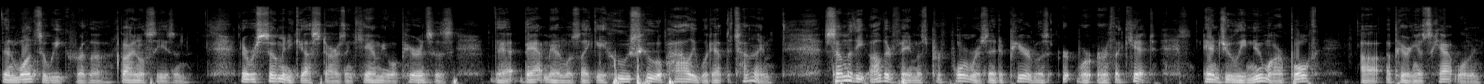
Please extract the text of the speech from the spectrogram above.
then once a week for the final season. There were so many guest stars and cameo appearances that Batman was like a who's who of Hollywood at the time. Some of the other famous performers that appeared was, were Eartha Kitt and Julie Newmar, both uh, appearing as Catwoman,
